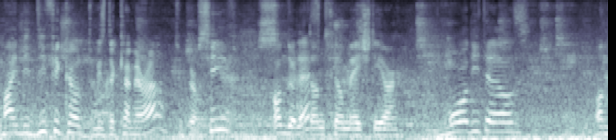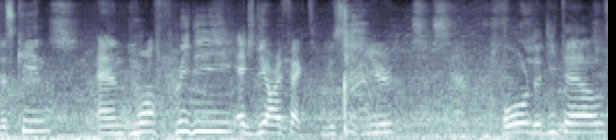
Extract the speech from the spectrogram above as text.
might be difficult with the camera to perceive. On the left, Don't film HDR. more details on the skin and more 3D HDR effect. You see here, all the details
